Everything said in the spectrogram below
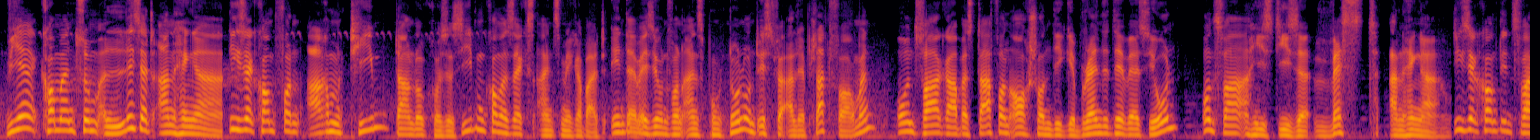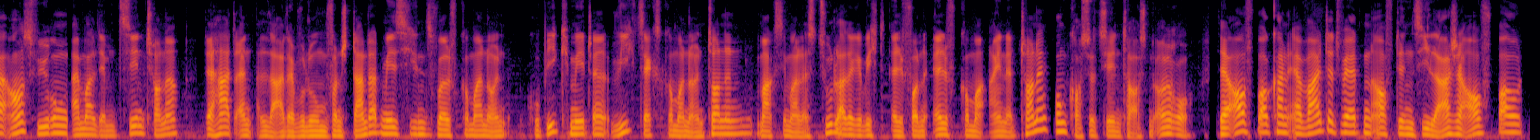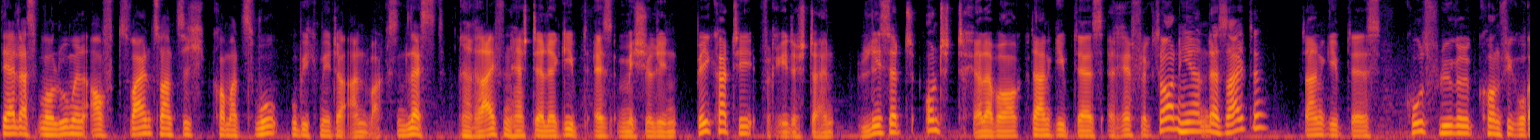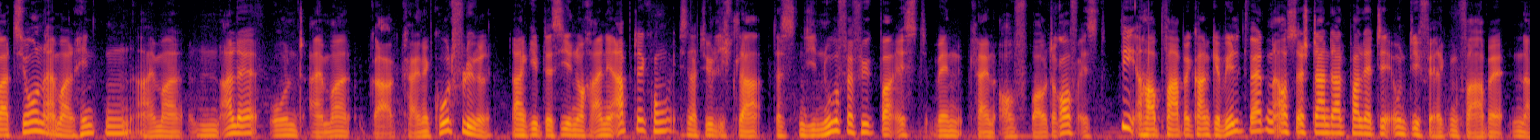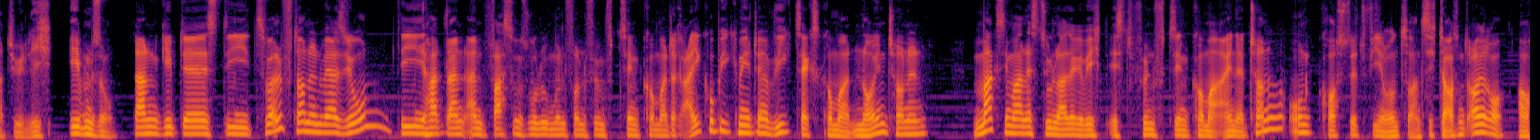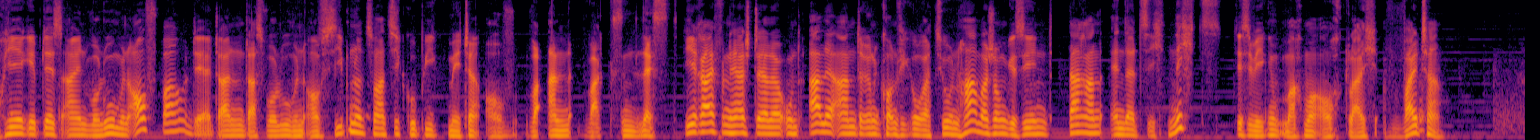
Wir kommen zum Lizard-Anhänger. Dieser kommt von ARM Team, Downloadgröße 7,61 MB in der Version von 1.0 und ist für alle Plattformen. Und zwar gab es davon auch schon die gebrandete Version. Und zwar hieß diese West-Anhänger. Dieser kommt in zwei Ausführungen. Einmal dem 10-Tonner. Der hat ein Ladevolumen von standardmäßigen 12,9 Kubikmeter, wiegt 6,9 Tonnen, maximales Zuladegewicht von 11,1 Tonne und kostet 10.000 Euro. Der Aufbau kann erweitert werden auf den Silageaufbau, der das Volumen auf 22,2 Kubikmeter anwachsen lässt. Reifenhersteller gibt es Michelin, BKT, Friedestein, Lizard und Trelleborg. Dann gibt es Reflektoren hier an der Seite. Dann gibt es Kotflügel-Konfiguration. Einmal hinten, einmal alle und einmal gar keine Kotflügel. Dann gibt es hier noch eine Abdeckung. Ist natürlich klar, dass die nur verfügbar ist, wenn kein Aufbau drauf ist. Die Hauptfarbe kann gewählt werden aus der Standardpalette und die Felgenfarbe natürlich ebenso. Dann gibt es die 12-Tonnen-Version. Die hat dann ein Fassungsvolumen von 15,3 Kubikmeter, wiegt 6,9 Tonnen Maximales Zuladegewicht ist 15,1 Tonne und kostet 24.000 Euro. Auch hier gibt es einen Volumenaufbau, der dann das Volumen auf 27 Kubikmeter auf anwachsen lässt. Die Reifenhersteller und alle anderen Konfigurationen haben wir schon gesehen. Daran ändert sich nichts, deswegen machen wir auch gleich weiter.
